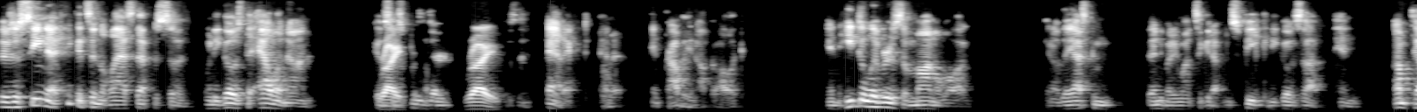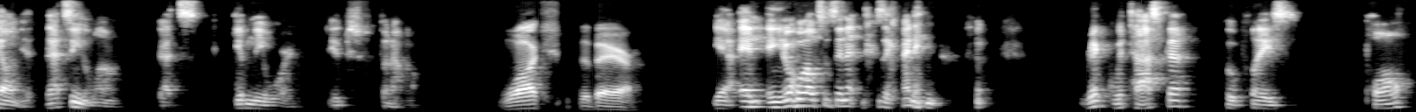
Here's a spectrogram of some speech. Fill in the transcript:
there's a scene I think it's in the last episode when he goes to Al-Anon because right. his brother right was an addict and, a, and probably an alcoholic, and he delivers a monologue. You know, they ask him if anybody wants to get up and speak, and he goes up. And I'm telling you, that scene alone, that's give him the award. It's phenomenal. Watch the bear. Yeah, and and you know who else is in it? There's a guy named Rick Witaske who plays Paul,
